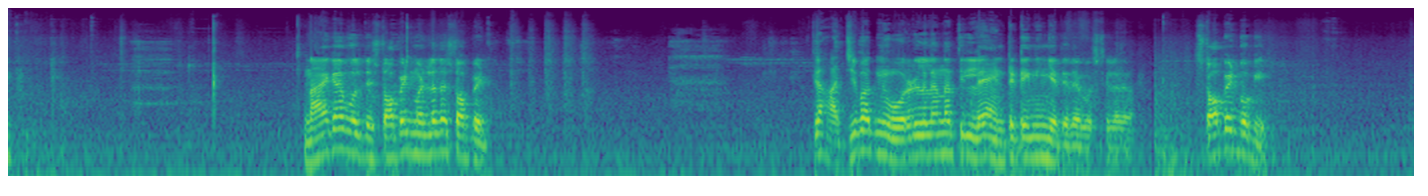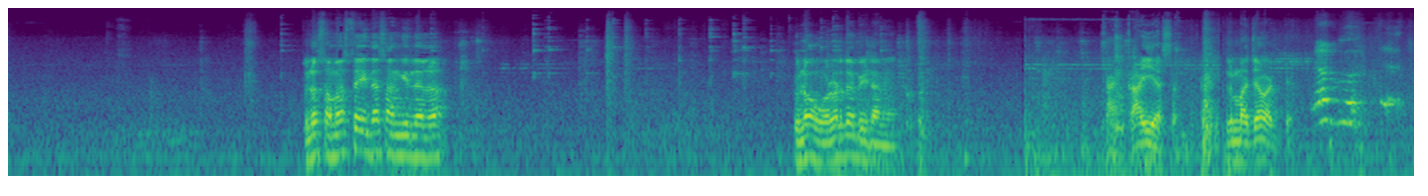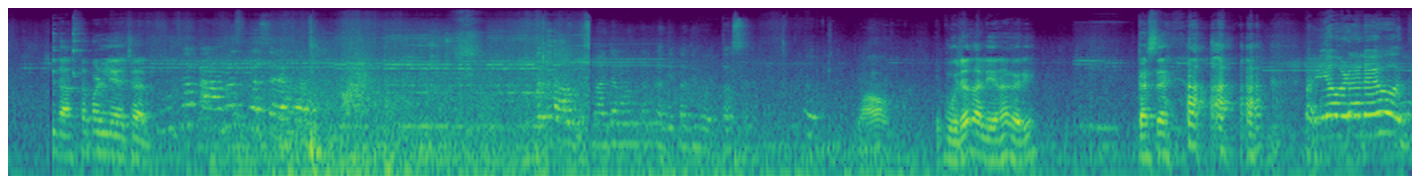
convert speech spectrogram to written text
नाही काय बोलते? स्टॉप इट म्हटलं तर स्टॉप इट त्या अजिबात मी ओरडलेलं ना ती लय एंटरटेनिंग येते त्या गोष्टीला. स्टॉप इट बोगी तुला समजतं एकदा सांगितलेलं? तुला ओरडतोय बेटा मी. काय काही असं. तुला मजा वाटते. जास्त पडली याच्यात. तुझं कामच कसं आहे पण. माझ्याकडून पण कधी कधी होत असं वाव. ही पूजा झाली आहे ना घरी? कसं? एवढं नाही होत.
